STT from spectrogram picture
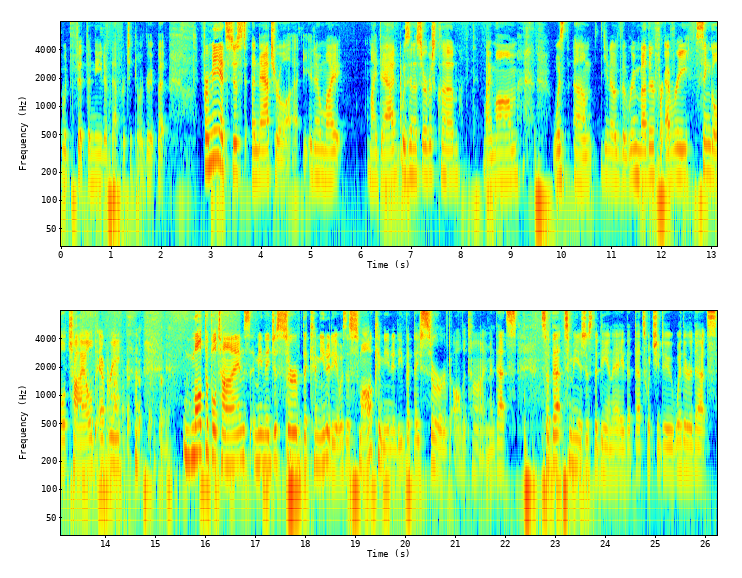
would fit the need of that particular group? But for me it's just a natural uh, you know my my dad was in a service club my mom was um, you know the room mother for every single child every multiple times. I mean they just served the community. It was a small community but they served all the time. And that's so that to me is just the dna that that's what you do whether that's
